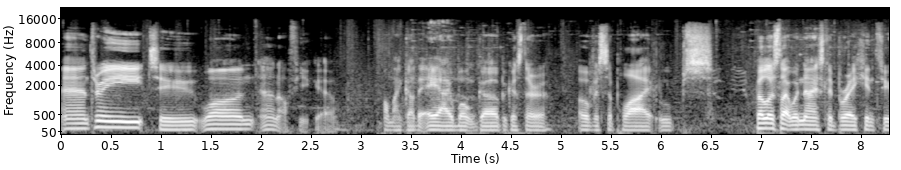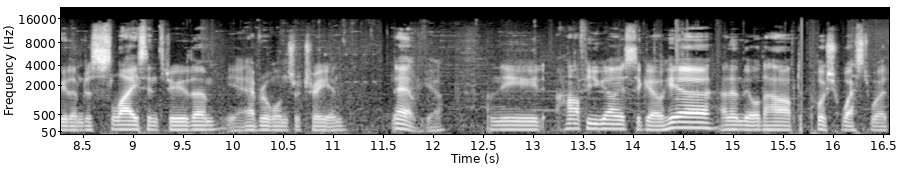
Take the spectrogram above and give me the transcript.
And three, two, one, and off you go. Oh my god, the AI won't go because they're oversupply. Oops. But looks like we're nicely breaking through them, just slicing through them. Yeah, everyone's retreating. There we go. I need half of you guys to go here, and then the other half to push westward.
